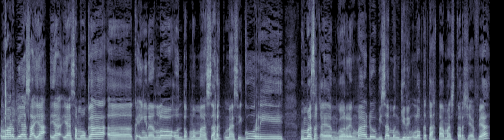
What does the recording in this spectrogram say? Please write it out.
luar biasa. Ya ya ya semoga uh, keinginan lo untuk memasak nasi gurih memasak ayam goreng madu bisa menggiring lo ke tahta master chef ya.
